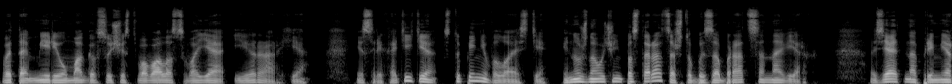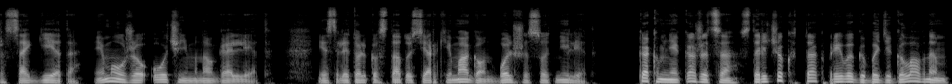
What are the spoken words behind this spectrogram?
В этом мире у магов существовала своя иерархия, если хотите, ступени власти, и нужно очень постараться, чтобы забраться наверх. Взять, например, Сагета, ему уже очень много лет. Если только в статусе архимага он больше сотни лет. Как мне кажется, старичок так привык быть главным,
